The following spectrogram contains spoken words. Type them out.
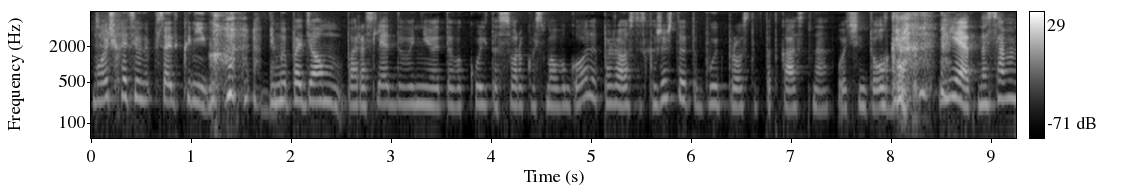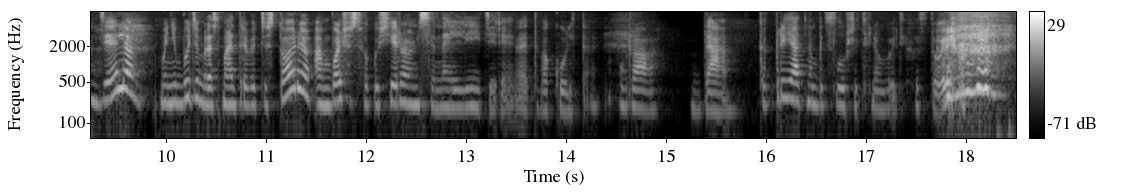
Мы очень хотим написать книгу. И мы пойдем по расследованию этого культа 48 года. Пожалуйста, скажи, что это будет просто подкаст на очень долго. Нет, на самом деле мы не будем рассматривать историю, а мы больше сфокусируемся на лидере этого культа. Ура! Да. Как приятно быть слушателем в этих историях.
